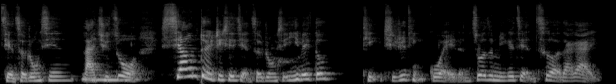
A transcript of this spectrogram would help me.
检测中心来去做。相对这些检测中心，因为都挺其实挺贵的，你做这么一个检测大概。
